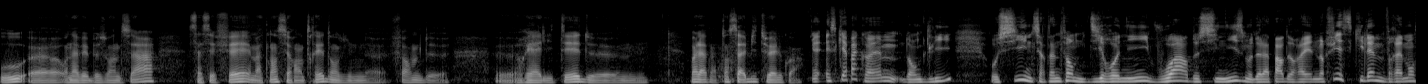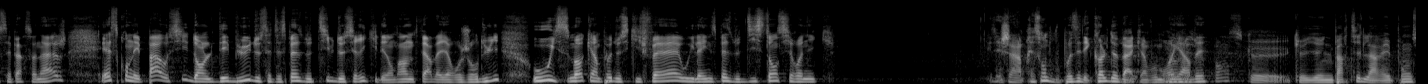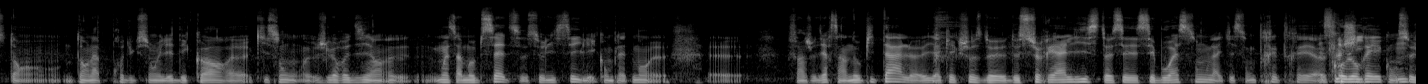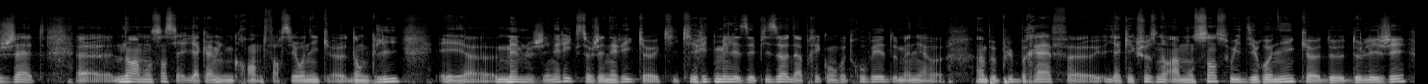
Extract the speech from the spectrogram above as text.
où on avait besoin de ça, ça s'est fait, et maintenant c'est rentré dans une euh, forme de euh, réalité, de... euh, voilà, maintenant c'est habituel, quoi. Est-ce qu'il n'y a pas quand même dans Glee aussi une certaine forme d'ironie, voire de cynisme de la part de Ryan Murphy? Est-ce qu'il aime vraiment ses personnages? Et est-ce qu'on n'est pas aussi dans le début de cette espèce de type de série qu'il est en train de faire d'ailleurs aujourd'hui, où il se moque un peu de ce qu'il fait, où il a une espèce de distance ironique? J'ai l'impression de vous poser des cols de bac, hein, vous me Non, regardez. Je pense que- qu'il y a une partie de la réponse dans, dans la production et les décors euh, qui sont, euh, je le redis, hein, euh, moi ça m'obsède, ce, ce lycée il est complètement... euh, Enfin, je veux dire, c'est un hôpital. euh, Il y a quelque chose de, de surréaliste. Ces, ces boissons là qui sont très très euh, colorées, qu'on Mm. se jette. Euh, non, à mon sens, il y, a- il y a quand même une grande force ironique dans Glee et même le générique, ce générique qui, qui rythmait les épisodes après qu'on retrouvait de manière un peu plus bref. Il y a quelque chose, non, à mon sens, oui, d'ironique, de, de léger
